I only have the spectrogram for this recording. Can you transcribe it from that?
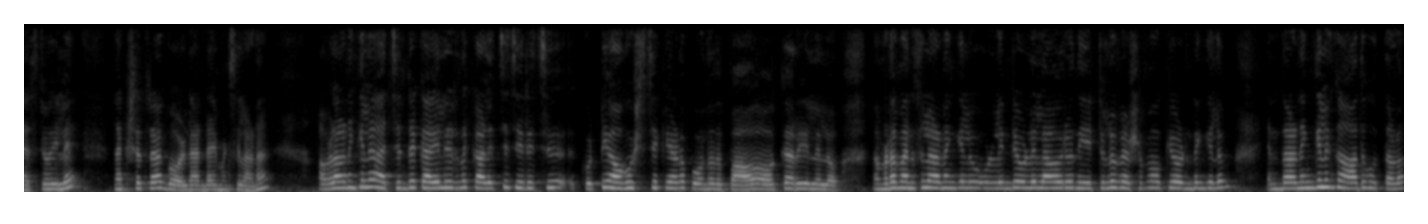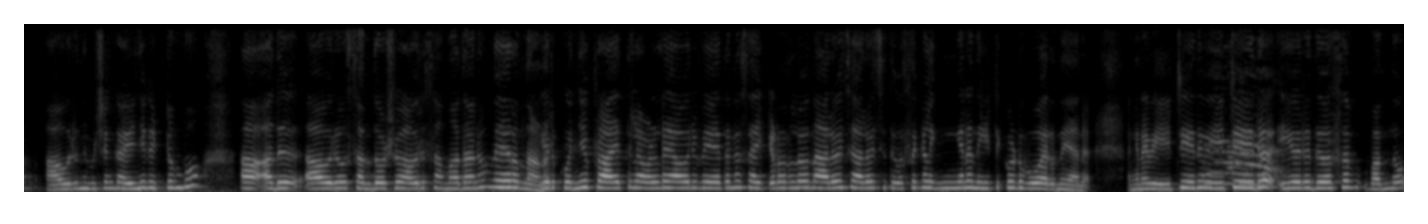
നെസ്റ്റോയിലെ നക്ഷത്ര ഗോൾഡ് ആൻഡ് ഡയമണ്ട്സിലാണ്. അവളാണെങ്കിൽ അച്ഛന്റെ കയ്യിലിരുന്ന് കളിച്ച് ചിരിച്ച് കുട്ടി ആഘോഷിച്ചൊക്കെയാണ് പോകുന്നത്. പാവം അവൾക്ക് അറിയില്ലല്ലോ നമ്മുടെ മനസ്സിലാണെങ്കിൽ ഉള്ളിന്റെ ഉള്ളിൽ ആ ഒരു നീറ്റലും വിഷമമൊക്കെ ഉണ്ടെങ്കിലും എന്താണെങ്കിലും കാത് കുത്തണം. ആ ഒരു നിമിഷം കഴിഞ്ഞ് കിട്ടുമ്പോൾ അത് ആ ഒരു സന്തോഷവും ആ ഒരു സമാധാനവും വേറൊന്നാണ്. ഒരു കുഞ്ഞു പ്രായത്തിൽ അവളുടെ ആ ഒരു വേദന സഹിക്കണമല്ലോ എന്ന് ആലോചിച്ച് ആലോചിച്ച് ദിവസങ്ങൾ ഇങ്ങനെ നീട്ടിക്കൊണ്ട് പോകുമായിരുന്നു ഞാൻ. അങ്ങനെ വെയിറ്റ് ചെയ്ത് വെയിറ്റ് ചെയ്ത് ഈ ഒരു ദിവസം വന്നു.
